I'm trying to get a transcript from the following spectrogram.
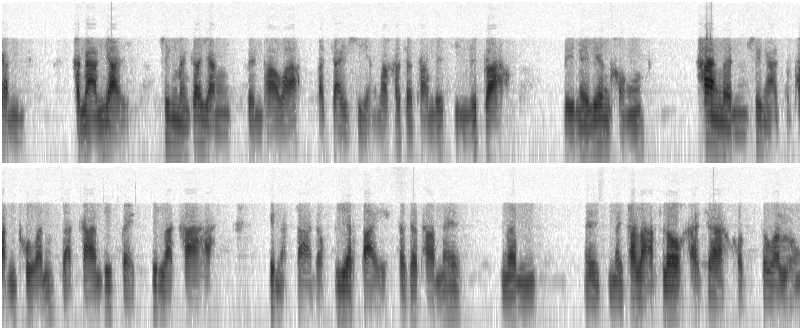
กันขนาดใหญ่ ซึ่งมันก็ยังเป็นภาวะปัจจัยเสี่ยงว่าเขาจะทำได้จริงหรือเปล่า หรือในเรื่องของ ค่าเงิน ซึ่งอาจจะผันผวนจากการที่เฟดขึ้นราคา ขึ้นอัตราดอกเบี้ยไป ก็จะทำให้เงินในในตลาดโลกอาจจะหดตัวลง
